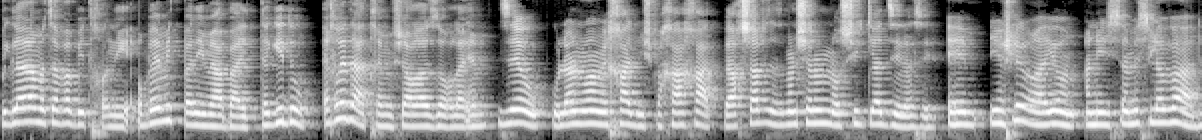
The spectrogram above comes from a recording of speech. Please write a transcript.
בגלל המצב הביטחוני, הרבה מתפנים מהבית. תגידו, איך לדעתכם אפשר לעזור להם? זהו, כולנו עם אחד, משפחה אחת, ועכשיו זה הזמן שלנו להושיט יד זה לזה. הם, יש לי רעיון, אני אסמס לוועד.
